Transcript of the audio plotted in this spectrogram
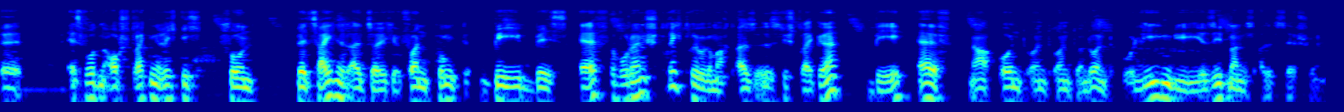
Äh, es wurden auch Strecken richtig schon bezeichnet als solche. Von Punkt B bis F wurde ein Strich drüber gemacht. Also ist die Strecke BF. Na, und, und, und, und, und. Wo liegen die? Hier sieht man das alles sehr schön.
